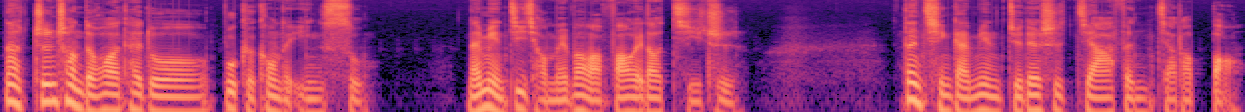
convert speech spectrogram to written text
那真唱的话，太多不可控的因素，难免技巧没办法发挥到极致。但情感面绝对是加分加到爆。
